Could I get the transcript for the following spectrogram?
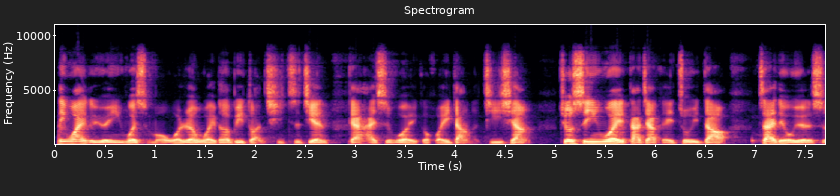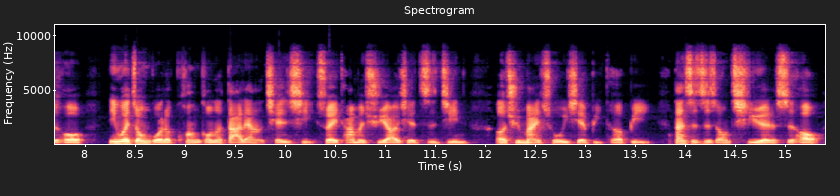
另外一个原因，为什么我认为比特币短期之间该还是会有一个回档的迹象，就是因为大家可以注意到，在六月的时候，因为中国的矿工的大量迁徙，所以他们需要一些资金而去卖出一些比特币。但是自从七月的时候，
